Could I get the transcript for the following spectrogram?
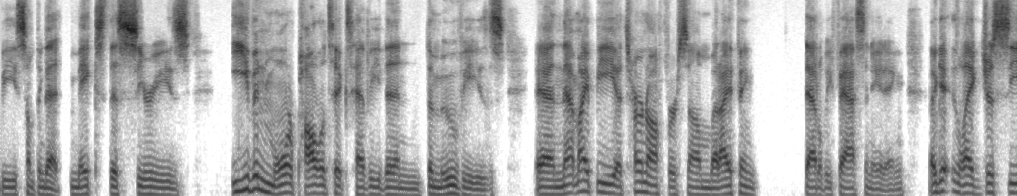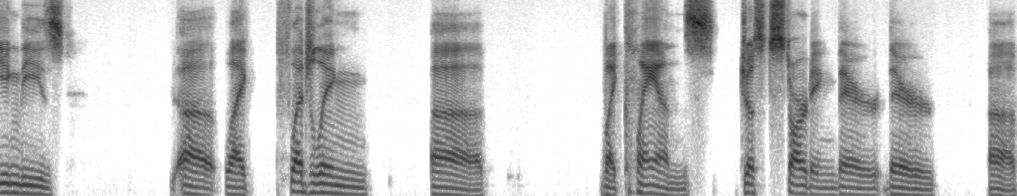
be something that makes this series even more politics heavy than the movies. And that might be a turnoff for some, but I think that'll be fascinating. Again, like just seeing these, uh, like fledgling, uh, like clans just starting their their uh,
